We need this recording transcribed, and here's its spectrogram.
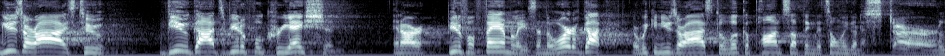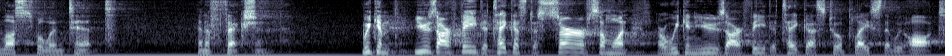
use our eyes to view God's beautiful creation and our beautiful families and the Word of God, or we can use our eyes to look upon something that's only going to stir lustful intent and affection. We can use our feet to take us to serve someone, or we can use our feet to take us to a place that we ought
